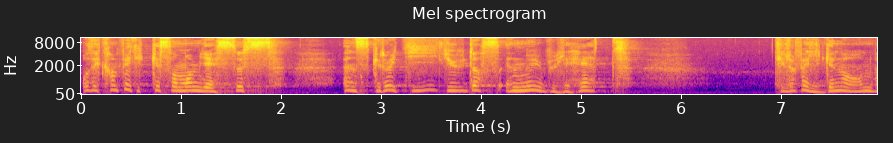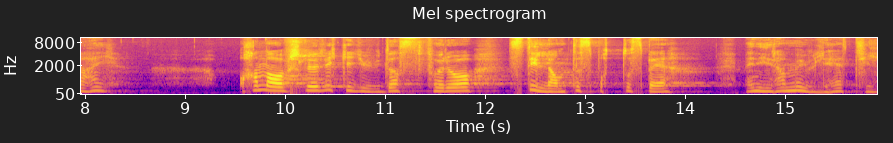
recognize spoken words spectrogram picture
Og det kan virke som om Jesus ønsker å gi Judas en mulighet til å velge en annen vei. Og Han avslører ikke Judas for å stille ham til spott og spe, men gir ham mulighet til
